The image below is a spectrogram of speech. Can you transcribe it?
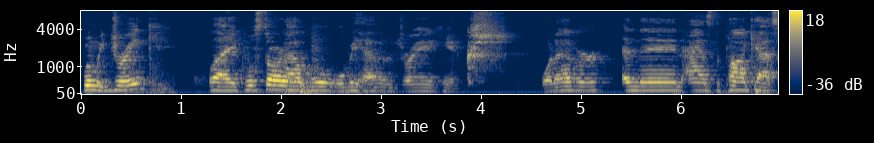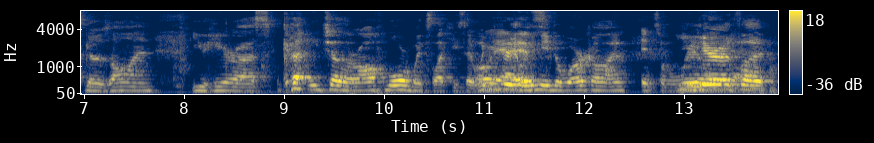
when we drink, like we'll start out, we'll we'll be having a drink, you know, whatever, and then as the podcast goes on, you hear us cutting each other off more, which, like you said, we Oh, yeah, really need to work on. It's You hear it's bad. like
